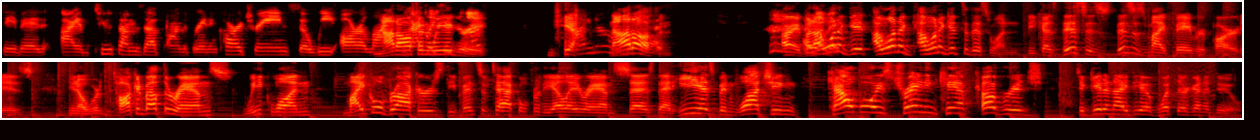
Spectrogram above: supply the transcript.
David. I have two thumbs up on the Brandon Carr train, so we are aligned. Not often we agree. us. Yeah, I know. not at often. All right, but I, love want to get I want to I want to get to this one because this is this is my favorite part is, you know, we're talking about the Rams, week 1. Michael Brockers, defensive tackle for the LA Rams, says that he has been watching Cowboys training camp coverage to get an idea of what they're going to do.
